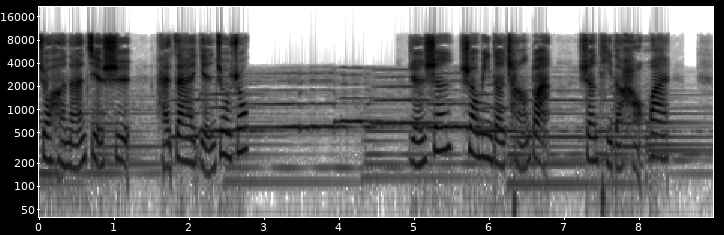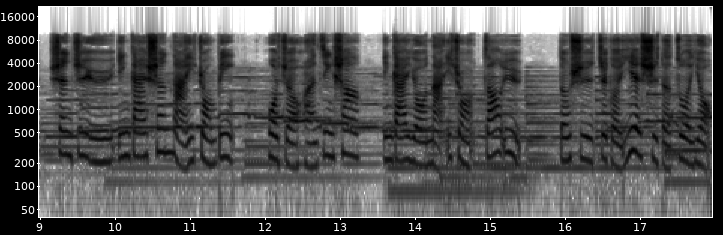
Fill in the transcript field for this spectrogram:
就很难解释，还在研究中。人生寿命的长短，身体的好坏，甚至于应该生哪一种病，或者环境上应该有哪一种遭遇，都是这个夜市的作用。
